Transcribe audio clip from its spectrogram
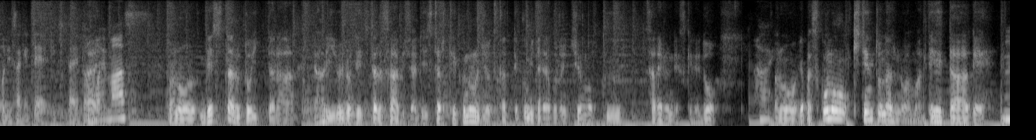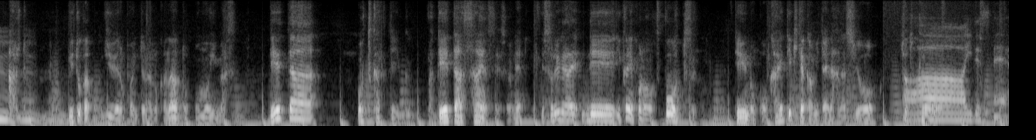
掘り下げていきたいと思います。はい、あのデジタルといったら、やはりいろいろデジタルサービスやデジタルテクノロジーを使っていくみたいなことに注目されるんですけれど、はい、あのやっぱりそこの起点となるのは、まあ、データであるというところが重要なポイントなのかなと思います。データを使っていく、まあ、データサイエンスですよね。でそれがでいかにこのスポーツっていうのをこう変えてきたかみたいな話をちょっと今日あいいですね。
